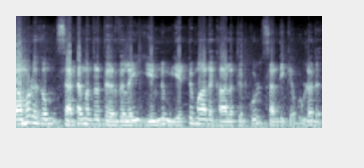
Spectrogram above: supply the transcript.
தமிழகம் சட்டமன்ற தேர்தலை இன்னும் எட்டு மாத காலத்திற்குள் சந்திக்க உள்ளது.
